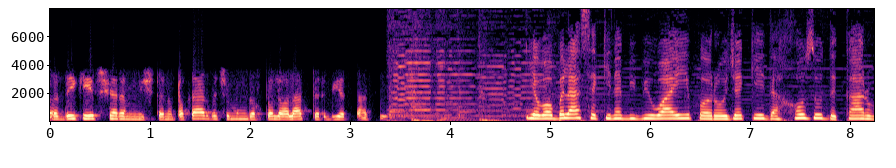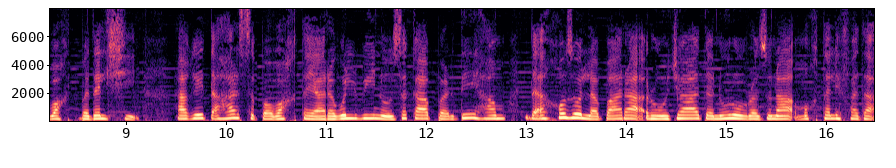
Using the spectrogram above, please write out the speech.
په دې کې هیڅ شرم نشته نو پکار ده چې مونږ خپل اولاد تربیت تاسو یو بل سکینه بیبي وایي په روجه کې د خوځو د کار وخت بدل شي هغې ته هر څه په وخت تیارول وي نو ځکه پر دې هم د ښځو لپاره روژه د نورو ورځونه مختلفه ده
